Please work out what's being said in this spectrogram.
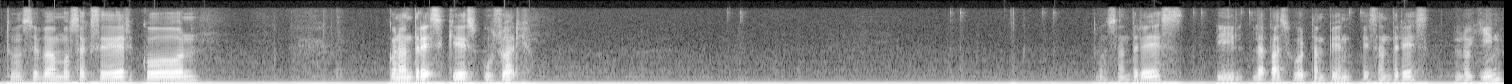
Entonces vamos a acceder con con Andrés, que es usuario. Entonces Andrés y la password también es Andrés, login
